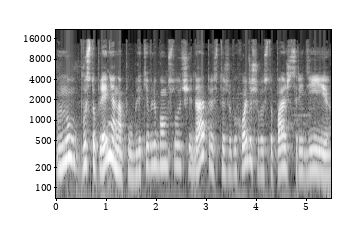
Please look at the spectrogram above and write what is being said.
Ну, выступление на публике в любом случае, да, то есть ты же выходишь и выступаешь среди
